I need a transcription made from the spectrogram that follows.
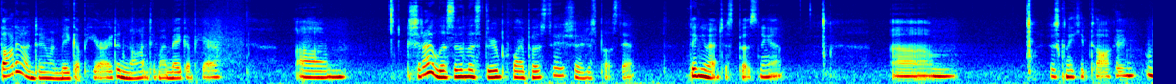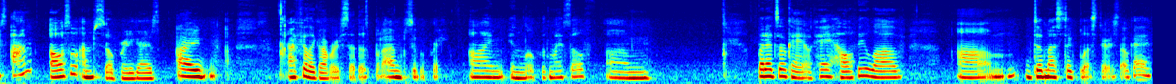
thought about doing my makeup here. I did not do my makeup here. Um, should I listen to this through before I post it? should I just post it? thinking about just posting it. Um, just gonna keep talking. I'm, I'm also I'm so pretty, guys. I I feel like I've already said this, but I'm super pretty. I'm in love with myself. Um, but it's okay. Okay, healthy love. Um, domestic blisters. Okay,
